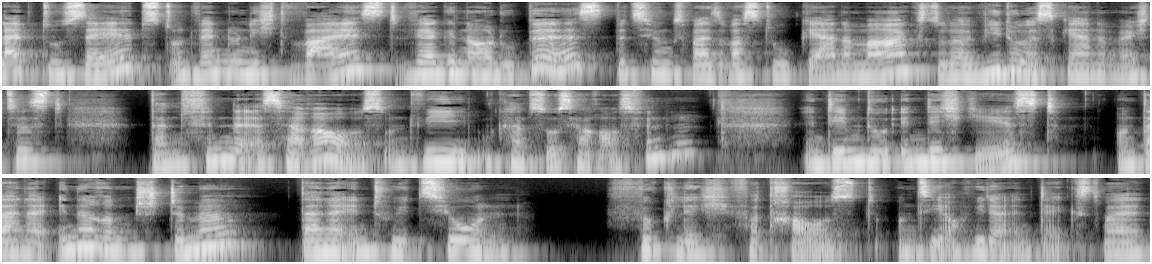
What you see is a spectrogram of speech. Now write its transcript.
Bleib du selbst und wenn du nicht weißt, wer genau du bist, beziehungsweise was du gerne magst oder wie du es gerne möchtest, dann finde es heraus. Und wie kannst du es herausfinden? Indem du in dich gehst und deiner inneren Stimme, deiner Intuition wirklich vertraust und sie auch wieder entdeckst. Weil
